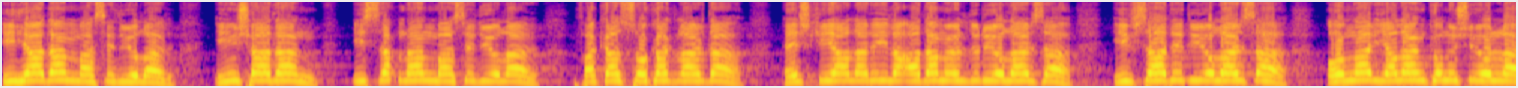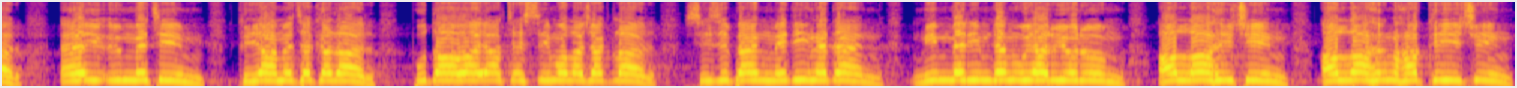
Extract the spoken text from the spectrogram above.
İhyadan bahsediyorlar, inşadan, İslam'dan bahsediyorlar. Fakat sokaklarda eşkıyalarıyla adam öldürüyorlarsa, ifsad ediyorlarsa, onlar yalan konuşuyorlar. Ey ümmetim, kıyamete kadar bu davaya teslim olacaklar. Sizi ben Medine'den, minberimden uyarıyorum. Allah için, Allah'ın hakkı için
